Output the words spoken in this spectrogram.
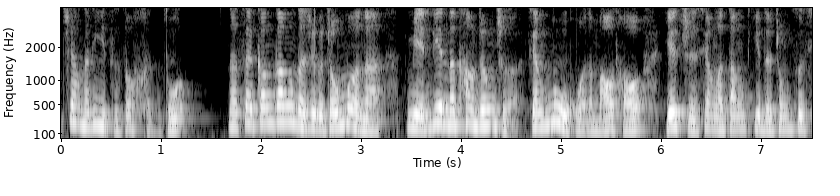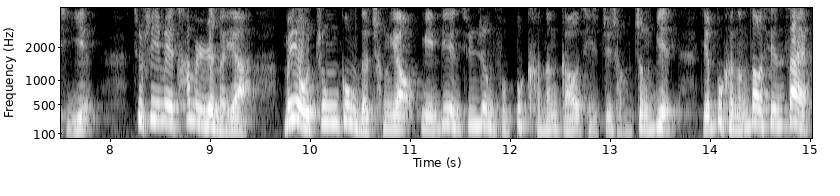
这样的例子都很多。那在刚刚的这个周末呢，缅甸的抗争者将怒火的矛头也指向了当地的中资企业，就是因为他们认为啊，没有中共的撑腰，缅甸军政府不可能搞起这场政变，也不可能到现在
